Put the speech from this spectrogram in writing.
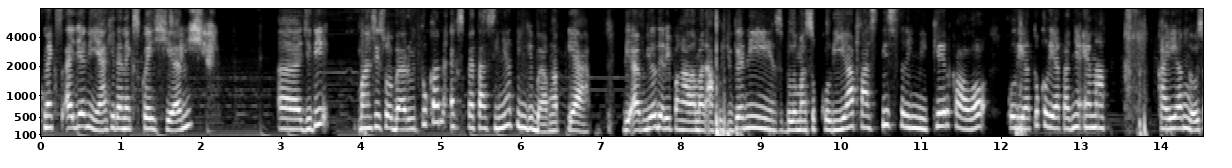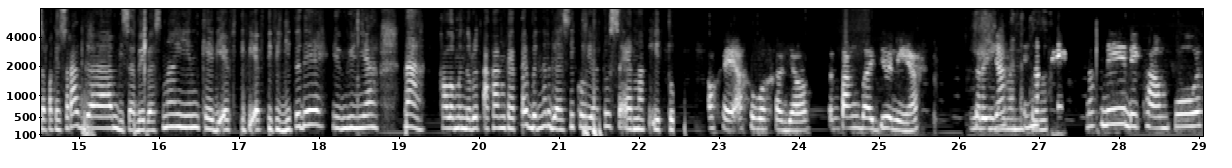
Next aja nih ya, kita next question. Eh, jadi mahasiswa baru itu kan ekspektasinya tinggi banget ya. Diambil dari pengalaman aku juga nih, sebelum masuk kuliah pasti sering mikir kalau kuliah tuh kelihatannya enak. Kayak nggak usah pakai seragam, bisa bebas main kayak di FTV FTV gitu deh intinya. Nah, kalau menurut Akang Teteh bener gak sih kuliah tuh seenak itu? Oke, aku bakal jawab tentang baju nih ya. Iya, Seringnya enak tuh? enak nih di kampus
